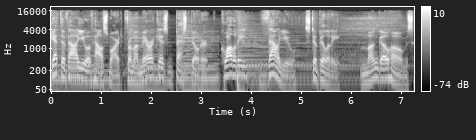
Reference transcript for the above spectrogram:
Get the value of HouseSmart from America's best builder. Quality, value, stability. Mungo Homes.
